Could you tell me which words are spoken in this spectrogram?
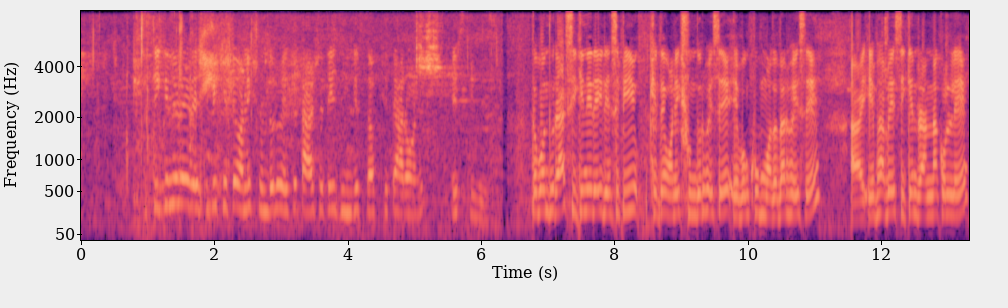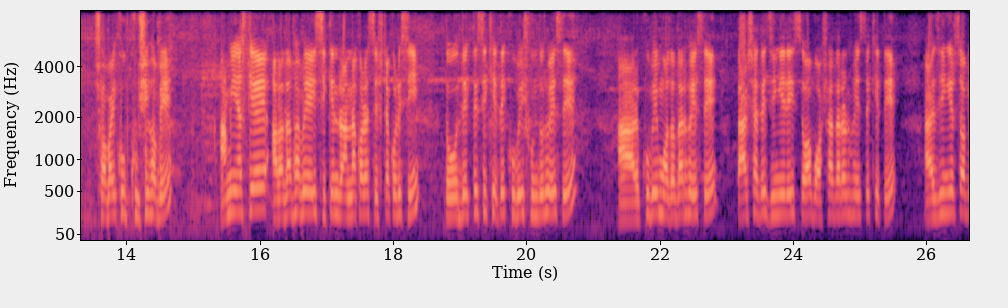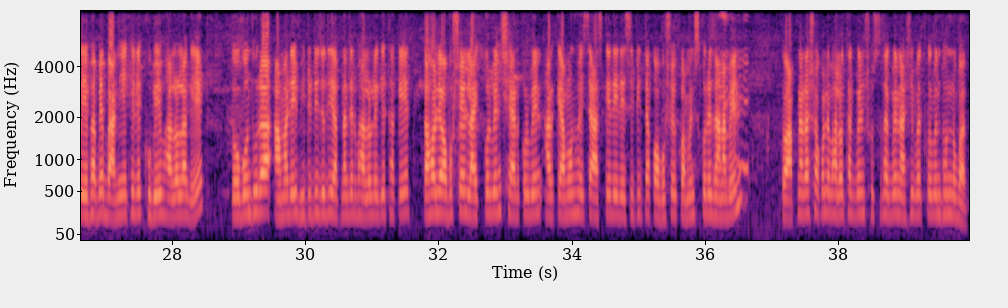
চিকেনের এই রেসিপি খেতে অনেক সুন্দর হয়েছে তার সাথে ঝিঙ্গের চপ খেতে আরও অনেক টেস্টি হয়েছে। তো বন্ধুরা চিকেনের এই রেসিপি খেতে অনেক সুন্দর হয়েছে এবং খুব মজাদার হয়েছে। আর এভাবে চিকেন রান্না করলে সবাই খুব খুশি হবে। আমি আজকে আলাদাভাবে এই চিকেন রান্না করার চেষ্টা করেছি। তো দেখতেছি খেতে খুবই সুন্দর হয়েছে আর খুবই মজাদার হয়েছে। তার সাথে ঝিঙের এই সব অসাধারণ হয়েছে খেতে। আর ঝিঙের সব এভাবে বানিয়ে খেলে খুবই ভালো লাগে। তো বন্ধুরা, আমার এই ভিডিওটি যদি আপনাদের ভালো লেগে থাকে, তাহলে অবশ্যই লাইক করবেন শেয়ার করবেন। আর কেমন হয়েছে আজকের এই রেসিপি তাকে অবশ্যই কমেন্টস করে জানাবেন। তো আপনারা সকলে ভালো থাকবেন, সুস্থ থাকবেন, আশীর্বাদ করবেন, ধন্যবাদ।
